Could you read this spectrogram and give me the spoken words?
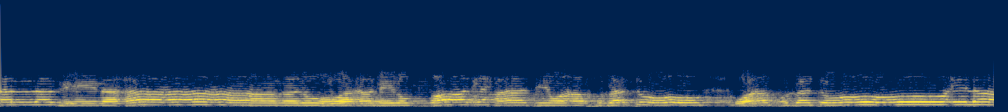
الذين آمنوا وعملوا الصالحات وأخبتوا وأخبتوا إلى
